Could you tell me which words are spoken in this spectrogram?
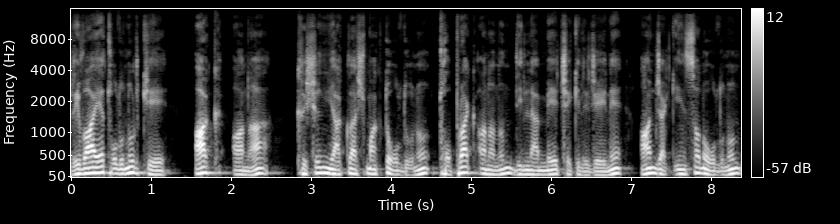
Rivayet olunur ki Ak Ana kışın yaklaşmakta olduğunu, toprak ananın dinlenmeye çekileceğini ancak insanoğlunun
